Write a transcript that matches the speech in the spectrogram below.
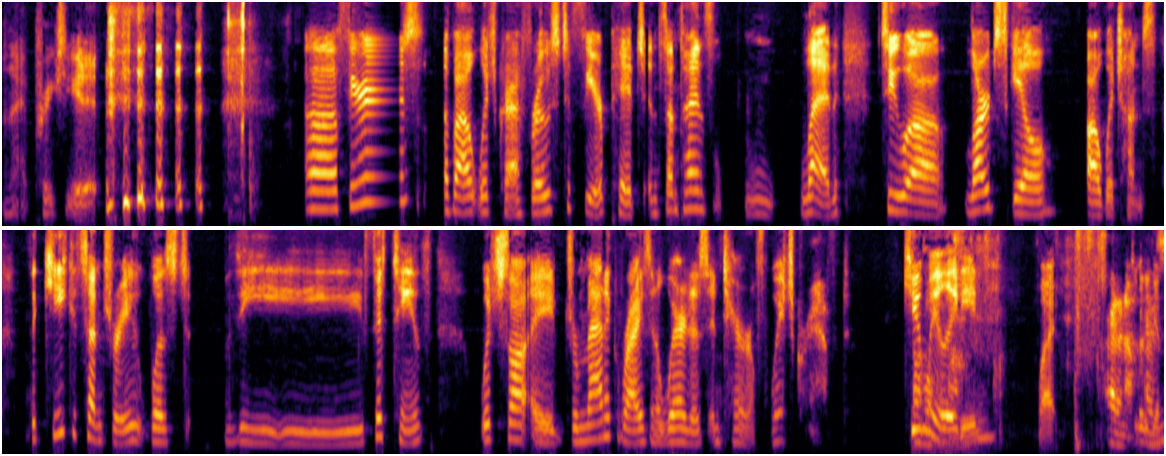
and I appreciate it. uh, fears about witchcraft rose to fear pitch and sometimes led to uh, large scale uh, witch hunts. The key century was t- the 15th, which saw a dramatic rise in awareness and terror of witchcraft. Accumulating. What? I don't know. Do again.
